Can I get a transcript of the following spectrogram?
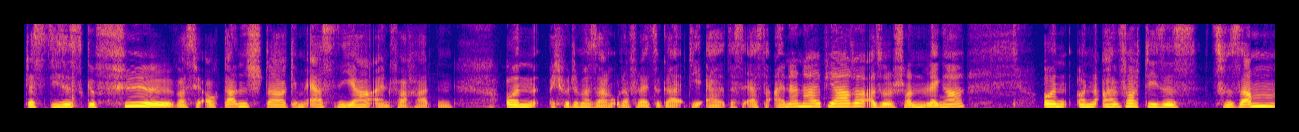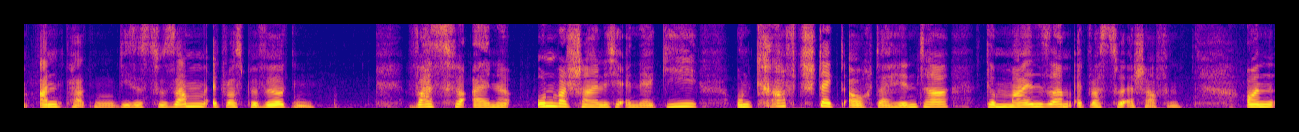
Dass dieses Gefühl, was wir auch ganz stark im ersten Jahr einfach hatten. Und ich würde mal sagen, oder vielleicht sogar die, das erste eineinhalb Jahre, also schon länger. Und, und einfach dieses zusammen anpacken, dieses zusammen etwas bewirken. Was für eine unwahrscheinliche Energie und Kraft steckt auch dahinter, gemeinsam etwas zu erschaffen. Und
